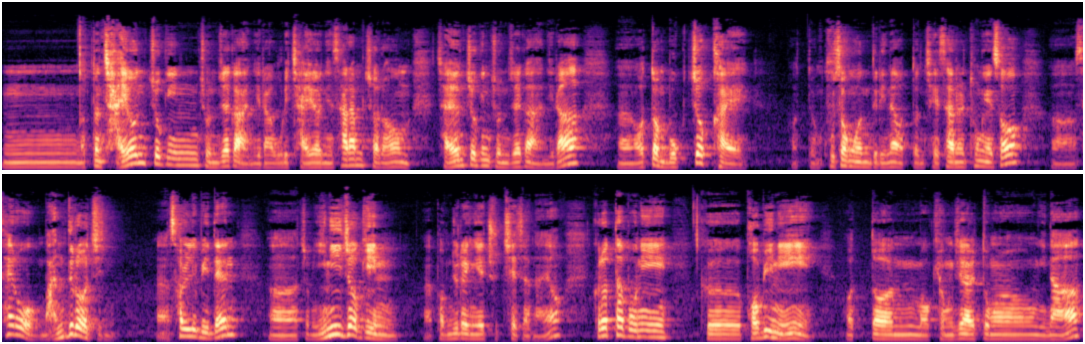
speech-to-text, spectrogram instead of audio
음, 어떤 자연적인 존재가 아니라 우리 자연인 사람처럼 자연적인 존재가 아니라 어, 떤 목적하에 어떤 구성원들이나 어떤 재산을 통해서 어, 새로 만들어진 어, 설립이 된좀 어, 인위적인 법률행위의 주체잖아요. 그렇다 보니 그 법인이 어떤 뭐 경제활동이나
